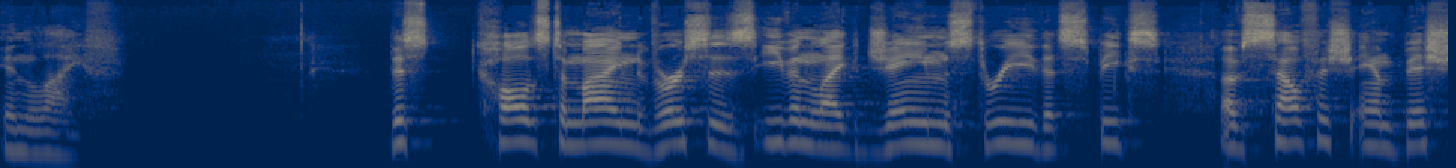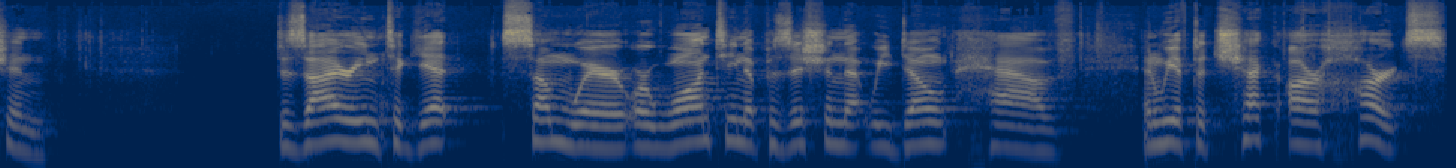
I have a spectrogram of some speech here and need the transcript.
in life. This calls to mind verses even like James 3 that speaks of selfish ambition, desiring to get somewhere or wanting a position that we don't have. And we have to check our hearts.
